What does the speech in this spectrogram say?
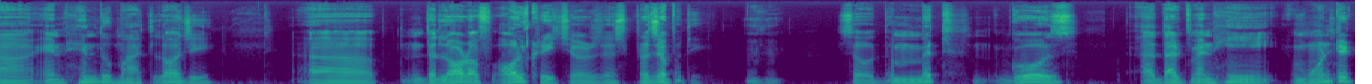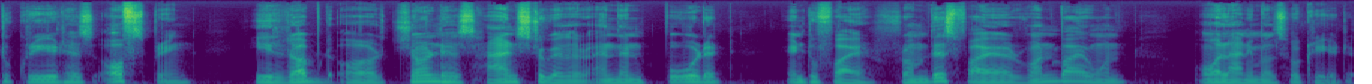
Uh, in Hindu mythology, uh, the lord of all creatures is Prajapati. Mhm. So the myth goes uh, that when he wanted to create his offspring, he rubbed or churned his hands together and then poured it into fire. From this fire, one by one, all animals were created.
